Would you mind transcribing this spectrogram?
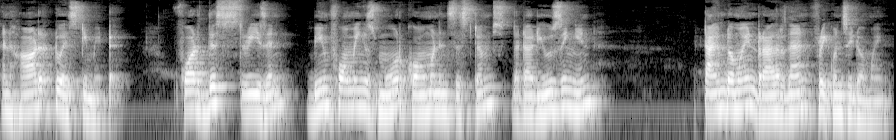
and harder to estimate. For this reason, beamforming is more common in systems that are using in time domain rather than frequency domain.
